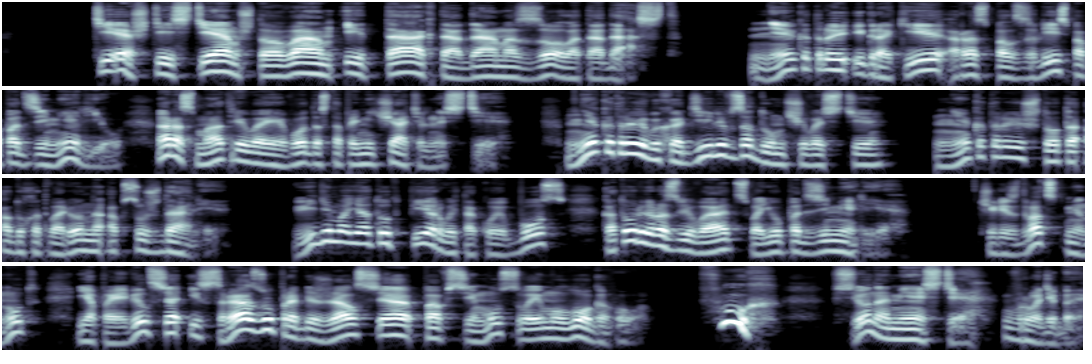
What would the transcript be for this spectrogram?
Тешьтесь тем, что вам и так-то дама золото даст. Некоторые игроки расползлись по подземелью, рассматривая его достопримечательности. Некоторые выходили в задумчивости, некоторые что-то одухотворенно обсуждали. Видимо, я тут первый такой босс, который развивает свое подземелье. Через 20 минут я появился и сразу пробежался по всему своему логову. Фух, все на месте, вроде бы.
